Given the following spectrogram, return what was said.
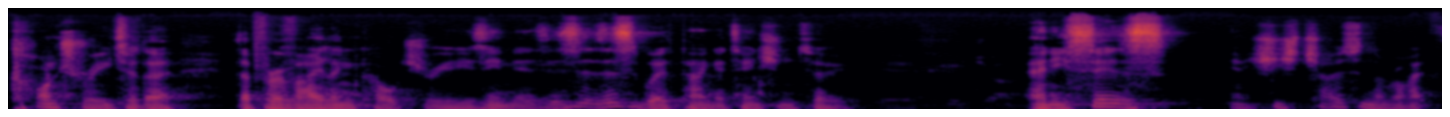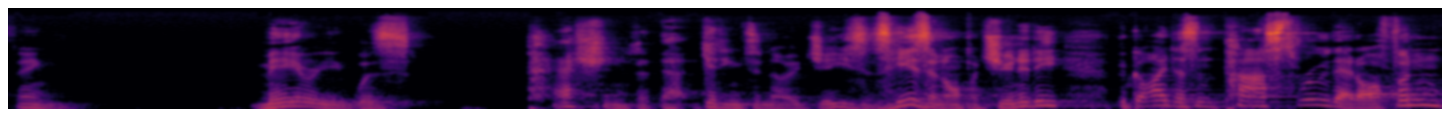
contrary to the, the prevailing culture he's in? This, this, this is worth paying attention to. And he says, you know, she's chosen the right thing. Mary was passionate about getting to know Jesus. Here's an opportunity. The guy doesn't pass through that often.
